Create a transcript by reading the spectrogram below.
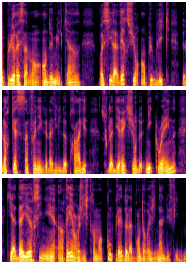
Et plus récemment, en 2015, voici la version en public de l'Orchestre symphonique de la ville de Prague, sous la direction de Nick Rain, qui a d'ailleurs signé un réenregistrement complet de la bande originale du film.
